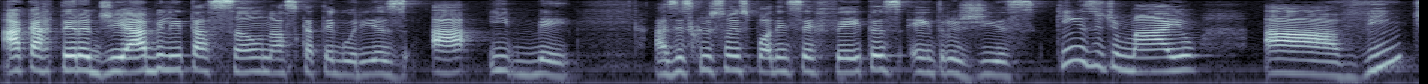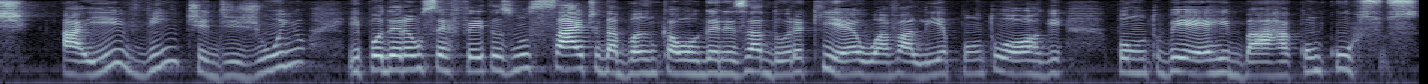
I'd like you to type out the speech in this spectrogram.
a carteira de habilitação nas categorias A e B. As inscrições podem ser feitas entre os dias 15 de maio a 20 aí 20 de junho e poderão ser feitas no site da banca organizadora que é o avalia.org.br/concursos.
